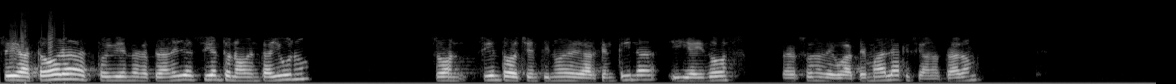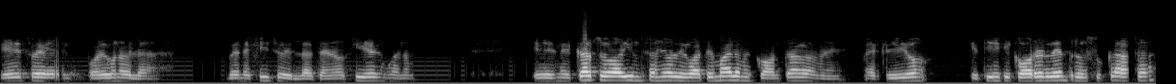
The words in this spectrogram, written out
Sí, hasta ahora estoy viendo la planilla, 191, son 189 de Argentina y hay dos personas de Guatemala que se anotaron. Eso es por uno de los beneficios de la tecnología. Bueno, en el caso hay un señor de Guatemala, me contaba, me, me escribió que tiene que correr dentro de su casa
